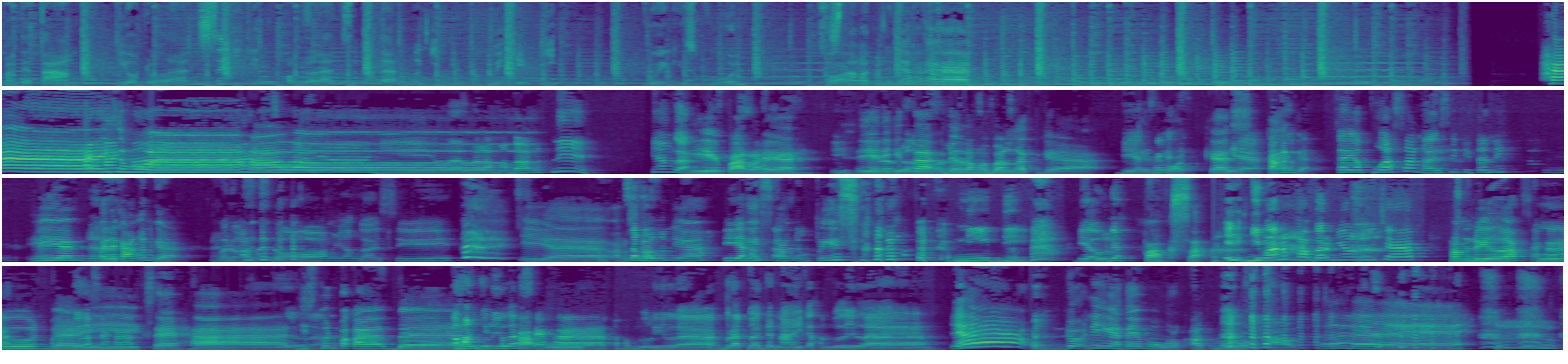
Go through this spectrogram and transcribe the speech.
Selamat datang di obrolan segigit. Obrolan sebentar menggigit. Gue Cebi. Gue Giskun. Selamat, mendengarkan. Hai, semua. Halo. Gila, udah lama banget nih. Ya enggak? Iya parah ya. Ih, Iya nih kita udah lama banget gak Iya, bikin kayak- podcast. iya. Kangen gak? Kayak puasa nggak sih kita nih? Iya, eh. pada kangen gak? Pada kangen dong, ya enggak sih? Iya, harus Sama- kangen ya. Iya, Please harus kangen, kangen. please. Needy. Ya udah. Paksa. Ih, gimana kabarnya lu, Cep? Alhamdulillah Sehat? kun baik sehat. Alhamdulillah. Giskun apa kabar? Alhamdulillah PKU? sehat. Alhamdulillah. Berat badan naik, alhamdulillah. Ya, Ondo nih katanya mau workout mau workout. eh,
